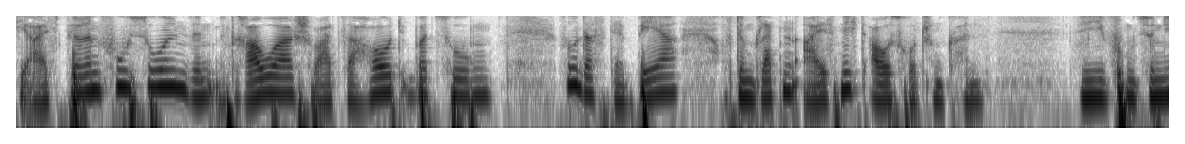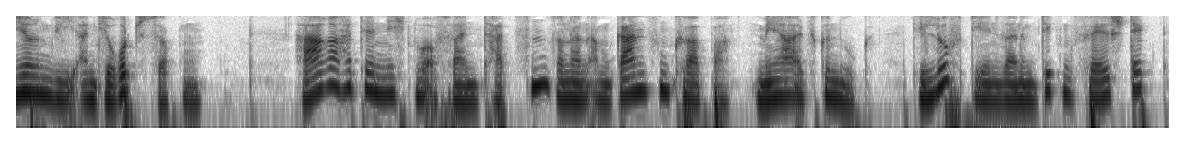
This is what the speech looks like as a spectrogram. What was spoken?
Die Eisbärenfußsohlen sind mit rauer, schwarzer Haut überzogen, so dass der Bär auf dem glatten Eis nicht ausrutschen kann. Sie funktionieren wie Anti-Rutschsocken. Haare hat er nicht nur auf seinen Tatzen, sondern am ganzen Körper, mehr als genug. Die Luft, die in seinem dicken Fell steckt,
